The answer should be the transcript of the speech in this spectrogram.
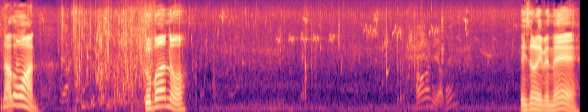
Another one. Good one or? Tiny, I think. He's not even there.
